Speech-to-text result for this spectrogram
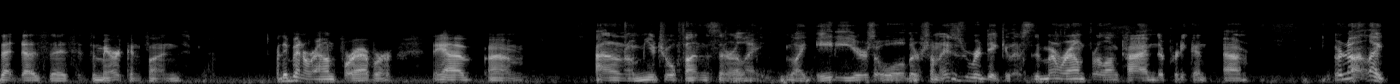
that does this. It's American Funds. They've been around forever. They have um, I don't know, mutual funds that are like like 80 years old or something. It's just ridiculous. They've been around for a long time. They're pretty good. Um, they're not like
